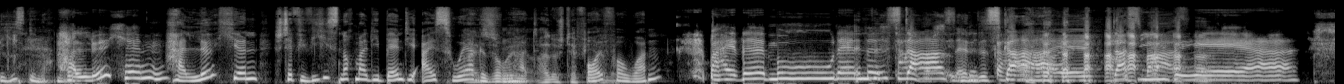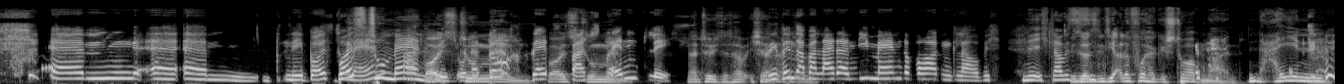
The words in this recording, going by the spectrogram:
Wie hieß die nochmal? Hallöchen. Hallöchen. Steffi, wie hieß nochmal die Band, die I Swear I gesungen Swear. hat? Hallo, Steffi. All Hallo. for One? By the moon and In the, the stars and the sky. Das war's. Yeah. Ähm, äh, ähm, nee, Boys to Boys Men. to war's Boys to. Doch, Boys to Men. selbstverständlich. Natürlich, das habe ich ja. Sie sind aber leider nie Man geworden, glaube ich. Nee, ich glaube, sie Wieso sind... sind die alle vorher gestorben? Nein. Nein.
